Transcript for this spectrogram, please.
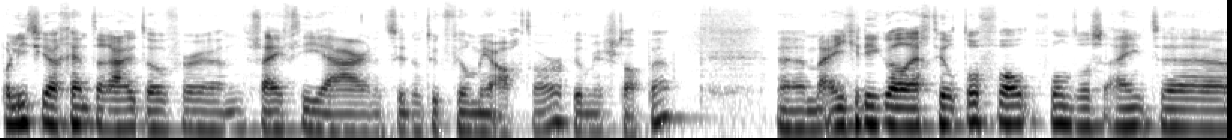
politieagent eruit over um, 15 jaar. En er zit natuurlijk veel meer achter, hoor, veel meer stappen. Uh, maar eentje die ik wel echt heel tof vond, was eind uh,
